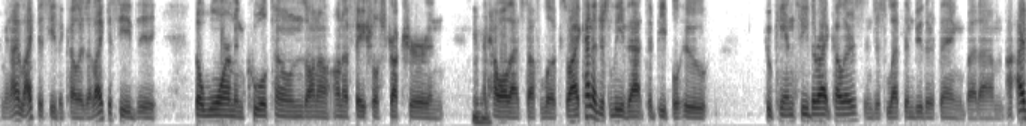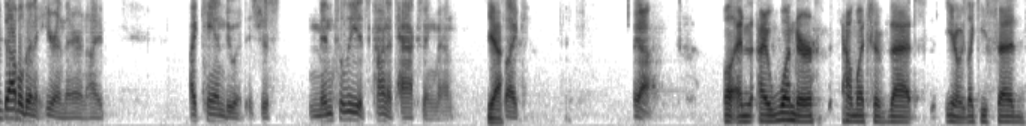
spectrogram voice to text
I mean, I like to see the colors. I like to see the the warm and cool tones on a on a facial structure and mm-hmm. and how all that stuff looks. So I kind of just leave that to people who who can see the right colors and just let them do their thing. But um, I, I've dabbled in it here and there, and I I can do it. It's just mentally, it's kind of taxing, man. Yeah, it's like yeah. Well, and I wonder how much of that, you know, like you said,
